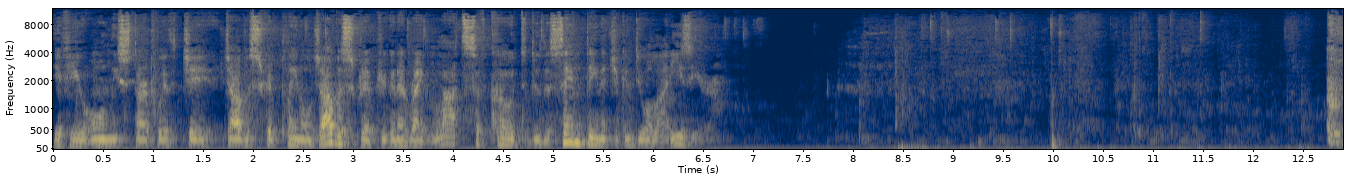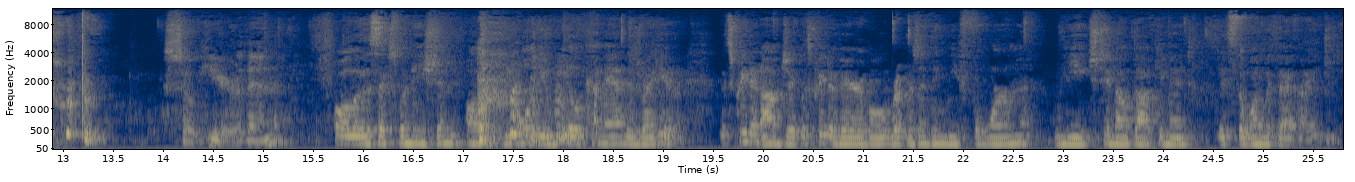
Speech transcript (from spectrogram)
If you only start with J JavaScript, plain old JavaScript, you're going to write lots of code to do the same thing that you can do a lot easier. so here, then, all of this explanation, all, the only real command is right here. Let's create an object, let's create a variable representing the form in the HTML document. It's the one with that ID.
